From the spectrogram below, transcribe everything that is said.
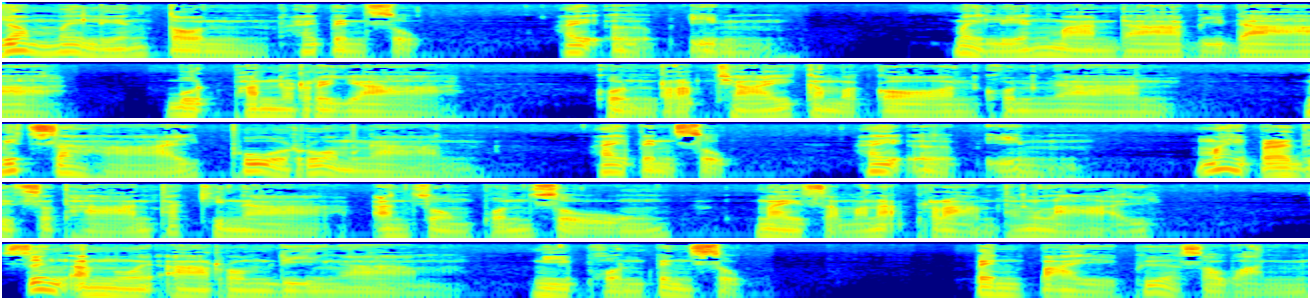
ย่อมไม่เลี้ยงตนให้เป็นสุข ให้เอิบอิ่ม ไม่เลี้ยงมารดาบิดา บุตรภรรยา คนรับใช้กรรมกร คนงาน มิตรสหายผู้ร่วมงาน ให้เป็นสุข ให้เอิบอิ่ม ไม่ประดิษฐานทักกินาอันทรงผลสูงในสมณพราหมณ์ทั้งหลาย ซึ่งอำนวยอารมณ์ดีงาม มีผลเป็นสุข เป็นไปเพื่อสวรรค์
